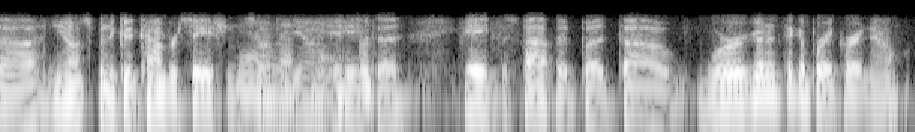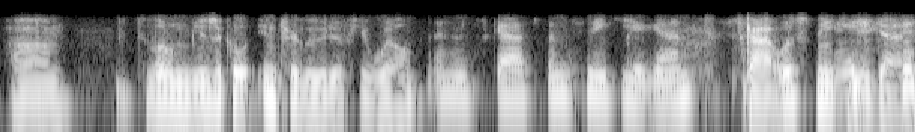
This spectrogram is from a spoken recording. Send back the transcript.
uh, you know, it's been a good conversation. Yeah, so you know, you hate to you hate to stop it, but uh, we're gonna take a break right now. Um, it's a little musical interlude, if you will. And Scott's been sneaky again. Scott was sneaky again,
